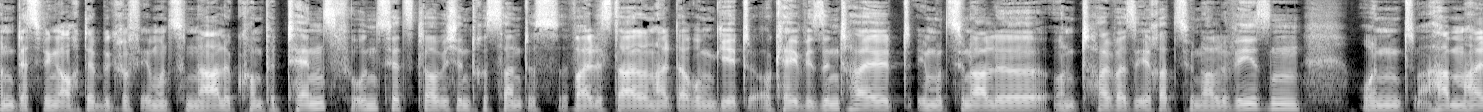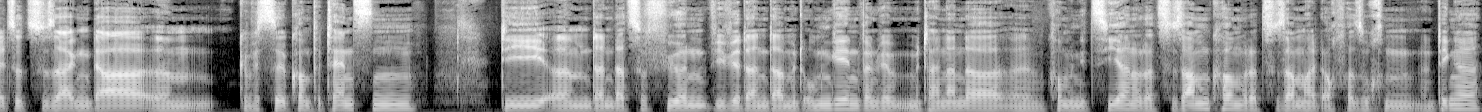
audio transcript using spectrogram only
und deswegen auch der Begriff emotionale Kompetenz für uns jetzt, glaube ich, interessant ist, weil es da dann halt darum geht, okay, wir sind halt emotionale und teilweise irrationale Wesen und haben halt sozusagen da ähm, gewisse Kompetenzen, die ähm, dann dazu führen, wie wir dann damit umgehen, wenn wir miteinander äh, kommunizieren oder zusammenkommen oder zusammen halt auch versuchen, Dinge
